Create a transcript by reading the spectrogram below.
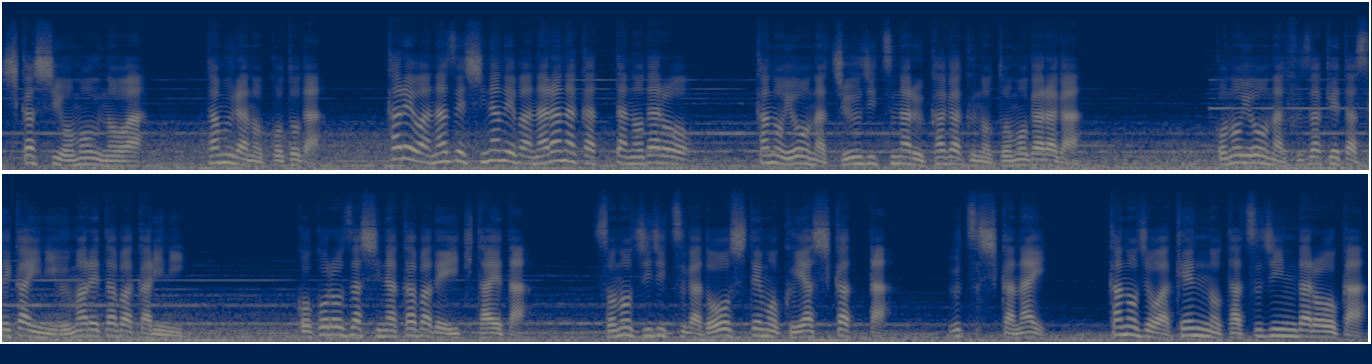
しかし思うのは、田村のことだ。彼はなぜ死なねばならなかったのだろうかのような忠実なる科学の友柄が、このようなふざけた世界に生まれたばかりに、志半ばで生き絶えた。その事実がどうしても悔しかった。撃つしかない。彼女は剣の達人だろうか。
